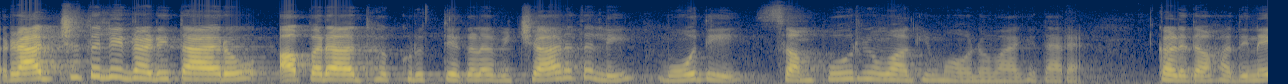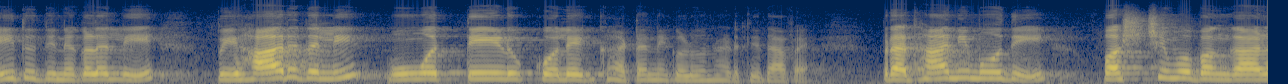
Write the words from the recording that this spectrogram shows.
ರಾಜ್ಯದಲ್ಲಿ ನಡೀತಾ ಇರೋ ಅಪರಾಧ ಕೃತ್ಯಗಳ ವಿಚಾರದಲ್ಲಿ ಮೋದಿ ಸಂಪೂರ್ಣವಾಗಿ ಮೌನವಾಗಿದ್ದಾರೆ. ಕಳೆದ ಹದಿನೈದು ದಿನಗಳಲ್ಲಿ ಬಿಹಾರದಲ್ಲಿ ಮೂವತ್ತೇಳು ಕೊಲೆ ಘಟನೆಗಳು ನಡೆದಿದ್ದಾವೆ. ಪ್ರಧಾನಿ ಮೋದಿ ಪಶ್ಚಿಮ ಬಂಗಾಳ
